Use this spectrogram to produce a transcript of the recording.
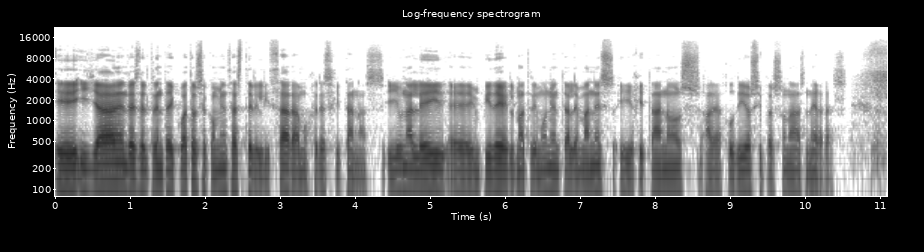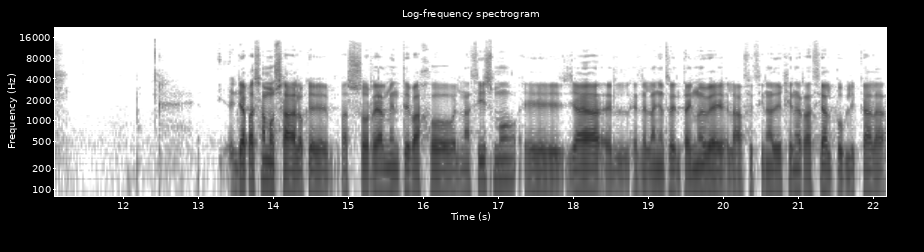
eh, y ya desde el 34 se comienza a esterilizar a mujeres gitanas, y una ley eh, impide el matrimonio entre alemanes y gitanos, judíos y personas negras ya pasamos a lo que pasó realmente bajo el nazismo. Eh, ya en el año 39 la Oficina de Higiene Racial publica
